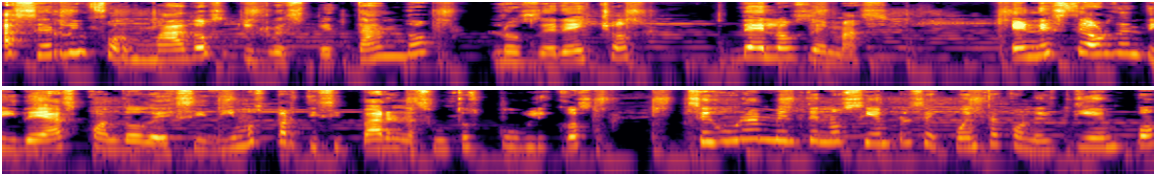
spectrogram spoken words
hacerlo informados y respetando los derechos de los demás. En este orden de ideas, cuando decidimos participar en asuntos públicos, seguramente no siempre se cuenta con el tiempo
